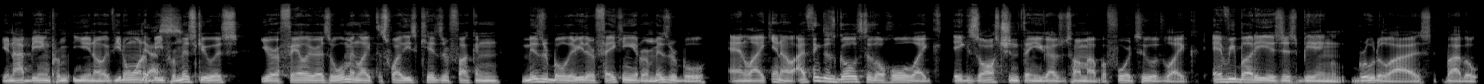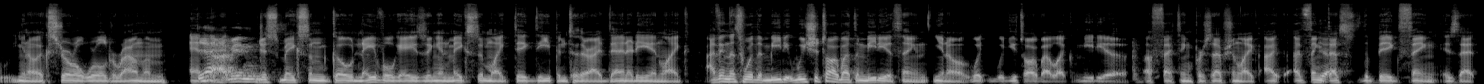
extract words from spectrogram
You're not being, prom- you know, if you don't want to Yes. be promiscuous, you're a failure as a woman. Like that's why these kids are fucking miserable. They're either faking it or miserable. And like, you know, I think this goes to the whole like exhaustion thing you guys were talking about before too, of like everybody is just being brutalized by the, you know, external world around them. And Yeah, I mean- just makes them go navel gazing and makes them like dig deep into their identity. And like, I think that's where the media, we should talk about the media thing, you know, what, what you talk about like media affecting perception. Like, I, I think Yeah. that's the big thing is that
